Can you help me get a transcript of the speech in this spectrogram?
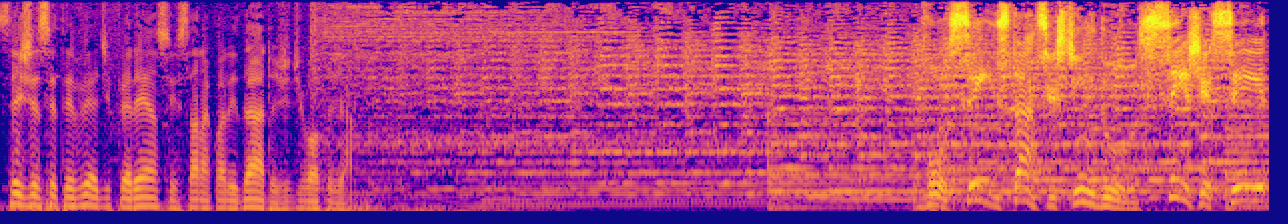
CGC TV, a diferença está na qualidade, a gente volta já. Você está assistindo CGC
